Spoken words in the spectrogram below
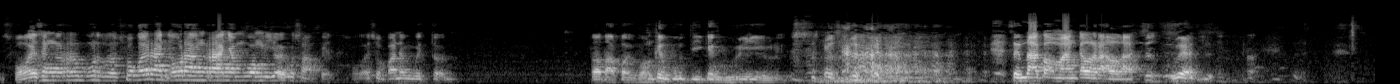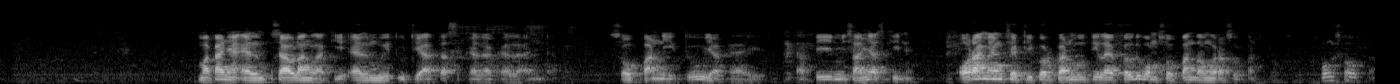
Pokoknya sing ngerempur, pokoknya orang ranyam wong liya iku sampe. Pokoke sopane wedok. Tak takok wong ke putih ke guri. Sing takok mangkel ora Allah. Makanya ilmu, saya ulang lagi, ilmu itu di atas segala-galanya. Sopan itu ya baik. Tapi misalnya segini, orang yang jadi korban multi level itu wong sopan atau nggak sopan? Wong sopan.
